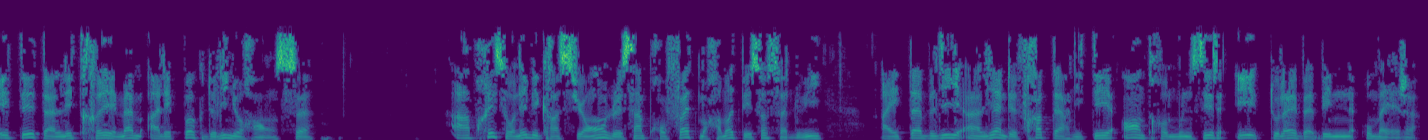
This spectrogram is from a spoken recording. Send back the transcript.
était un lettré même à l'époque de l'ignorance. Après son émigration, le saint prophète Mohammed lui a établi un lien de fraternité entre Munzir et Tulayb bin Omer.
